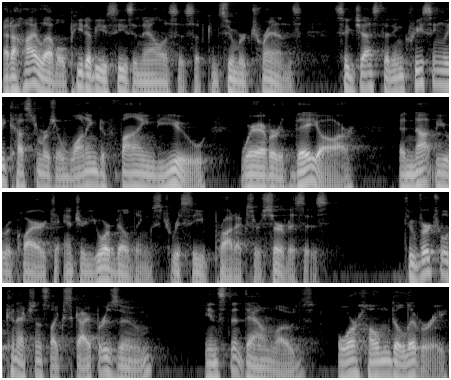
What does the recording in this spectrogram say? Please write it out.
At a high level, PwC's analysis of consumer trends suggests that increasingly customers are wanting to find you wherever they are and not be required to enter your buildings to receive products or services. Through virtual connections like Skype or Zoom, instant downloads, or home delivery,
